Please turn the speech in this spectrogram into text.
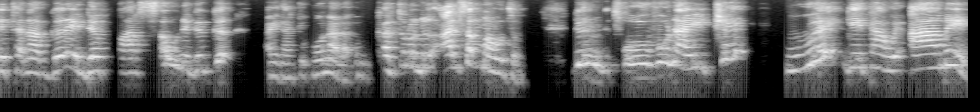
የተናገረ የደፋር ሰው ንግግር አይታችሁ ከሆነ አላውቅም። ቀጥሎ አልሰማሁትም። ግን ጽሁፉን አይቼ ወይ ጌታ ወይ አሜን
